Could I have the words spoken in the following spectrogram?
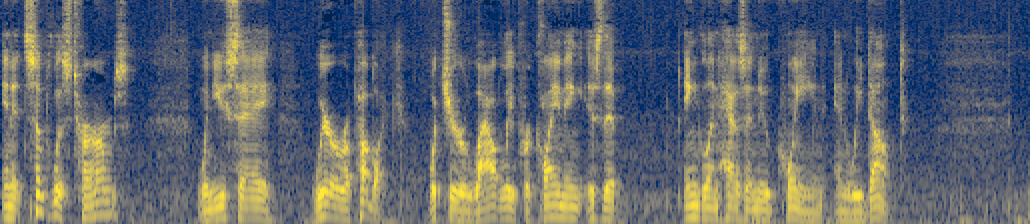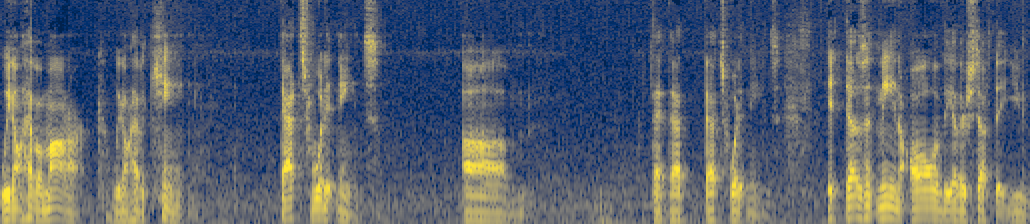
In its simplest terms, when you say, we're a republic, what you're loudly proclaiming is that England has a new queen and we don't. We don't have a monarch. We don't have a king. That's what it means. Um, that, that, that's what it means. It doesn't mean all of the other stuff that you,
